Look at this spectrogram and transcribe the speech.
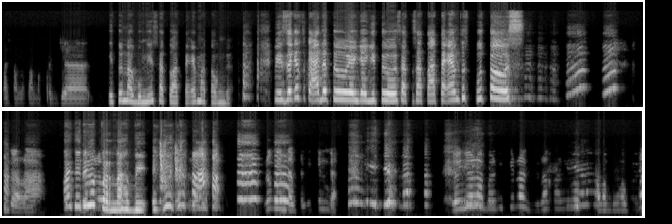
pas sama-sama kerja Itu nabungnya satu ATM atau enggak? Biasanya kan suka ada tuh yang kayak gitu. Satu-satu ATM terus putus. enggak lah Oh jadi lu pernah bi? lu minta balikin nggak ya iyalah balikin lah gila kali lo sama bunga-bunganya sekalian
